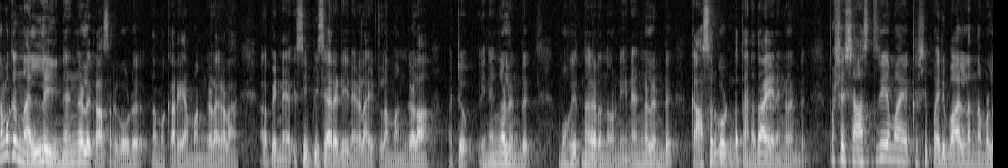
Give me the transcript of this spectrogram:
നമുക്ക് നല്ല ഇനങ്ങൾ കാസർഗോഡ് നമുക്കറിയാം മംഗളകള പിന്നെ സി പി സി ആരുടെ ഇനങ്ങളായിട്ടുള്ള മംഗള മറ്റു ഇനങ്ങളുണ്ട്. മോഹിത് നഗർ എന്ന് പറഞ്ഞ ഇനങ്ങളുണ്ട്. കാസർഗോഡിന്റെ തനതായ ഇനങ്ങളുണ്ട്. പക്ഷേ ശാസ്ത്രീയമായ കൃഷി പരിപാലനം നമ്മൾ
